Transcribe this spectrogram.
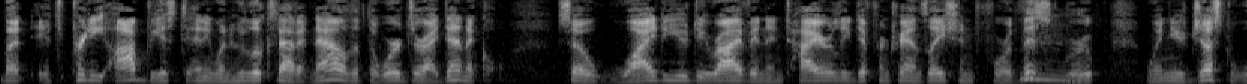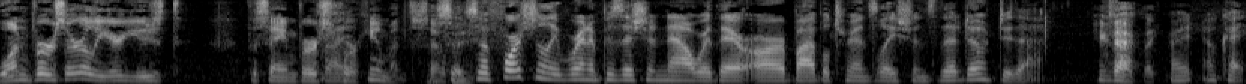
but it's pretty obvious to anyone who looks at it now that the words are identical. So why do you derive an entirely different translation for this hmm. group when you just one verse earlier used the same verse Right. for humans? So, So, so fortunately, we're in a position now where there are Bible translations that don't do that. Exactly. Right. Okay.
